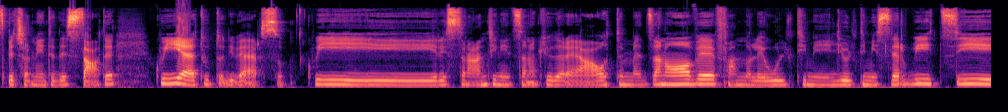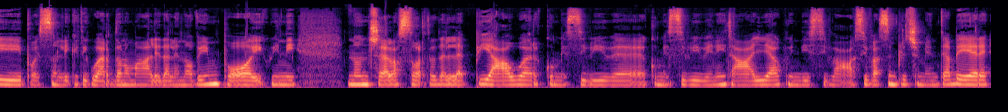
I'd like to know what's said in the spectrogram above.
specialmente d'estate. Qui è tutto diverso. Qui i ristoranti iniziano a chiudere a 8 e mezza 9, fanno ultimi, gli ultimi servizi, poi sono lì che ti guardano male dalle 9 in poi, quindi non c'è la sorta dell'happy hour come si vive, come si vive in Italia, quindi si va, si va semplicemente a bere.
